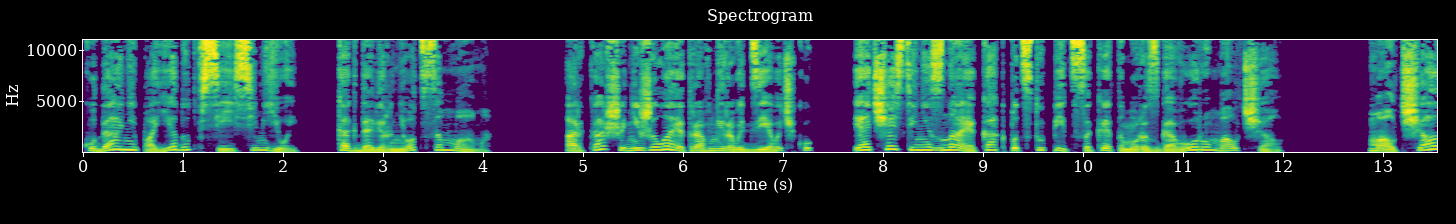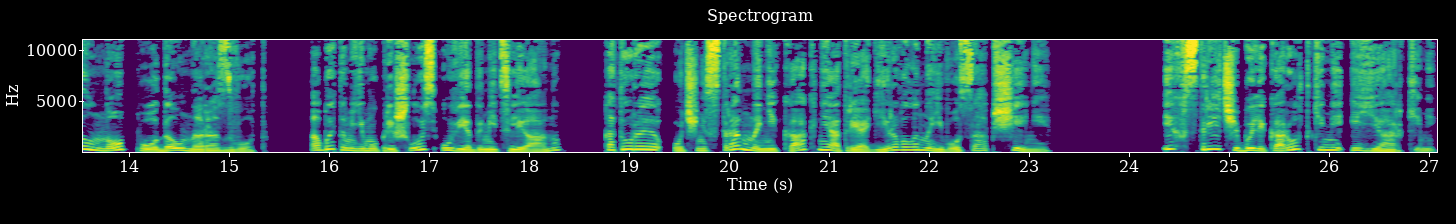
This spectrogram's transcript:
куда они поедут всей семьей, когда вернется мама. Аркаша, не желая травмировать девочку и отчасти не зная, как подступиться к этому разговору, молчал. Молчал, но подал на развод. Об этом ему пришлось уведомить Лиану, которая очень странно никак не отреагировала на его сообщение. Их встречи были короткими и яркими,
